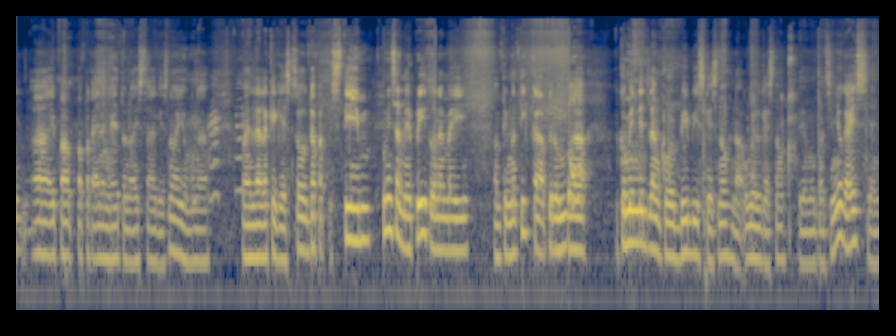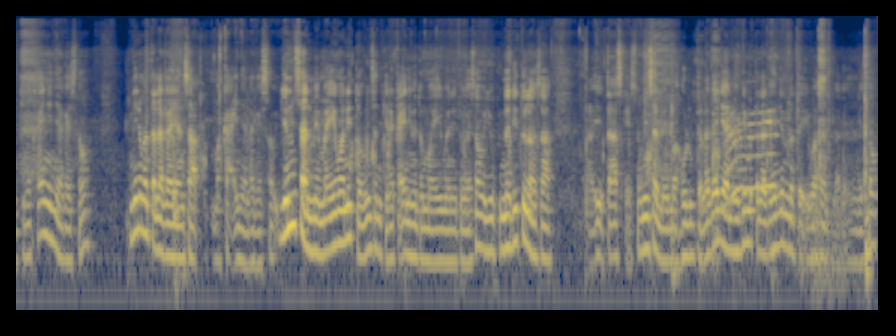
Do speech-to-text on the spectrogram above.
uh, ipapakain ng ganito na style guys, no? Yung mga mga lalaki guys. So, dapat steam. Minsan may prito na may konting mantika, pero mga recommended lang for babies guys, no? Na oil guys, no? Kaya mo pansin nyo guys, yan, kinakain niya guys, no? Hindi naman talaga yan sa makain niya lang guys. No? Yun minsan may maiwan ito, minsan kinakain niyo itong maiwan ito guys. No? Yung na lang sa uh, itaas guys. No? Minsan may mahulog talaga yan. Hindi mo talaga, hindi mo natin iwasan talaga yan. No?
